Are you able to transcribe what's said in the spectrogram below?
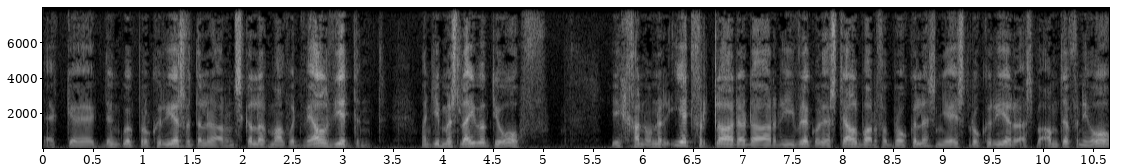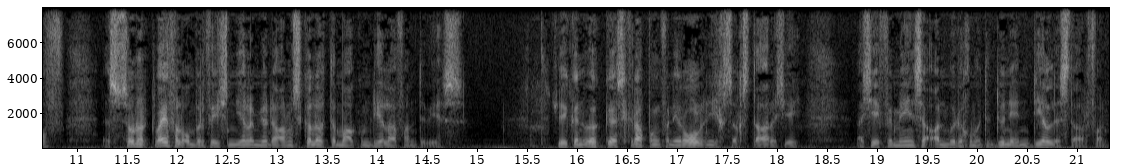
ek eh, ek dink ook prokureurs wat hulle daaraan skuldig maak wat wel wetend want jy mislei ook die hof. Jy gaan onder eed verklaar dat daar die huwelik onherstelbaar verbrokkel is en jy is prokureur as beampte van die hof is sonder twyfel onprofessioneel om jou daaraan skuldig te maak om deel daarvan te wees. So jy kan ook 'n skrapping van die rol in die gesig staar as jy as jy vir mense aanmoedig om dit te doen en deel is daarvan.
